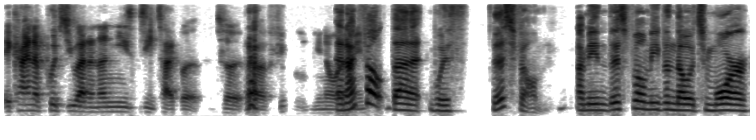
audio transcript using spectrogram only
it kind of puts you at an uneasy type of to, uh, feeling. You know what and I I, felt that with this film. I mean, this film, even though it's more,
